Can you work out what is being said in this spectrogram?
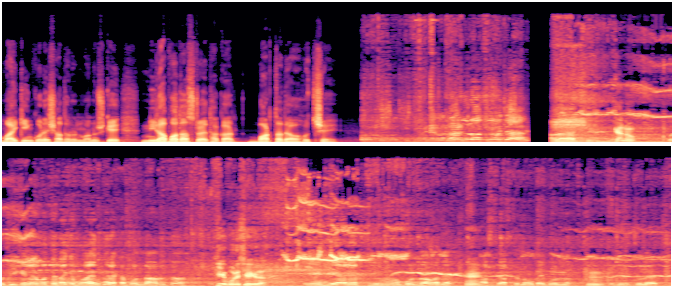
মাইকিং করে সাধারণ মানুষকে নিরাপদ আশ্রয়ে থাকার বার্তা দেওয়া হচ্ছে। অসুবিধা? ভালো আছি। কেন? ওই বিকেলের মধ্যে নাকি ভয়ঙ্কর একটা বন্যা হবে তো। কে বলেছে এরা? এনডিআরএফ টিম বলল আমাদের হ্যাঁ। আস্তে আস্তে নৌকায় বলল হুম। ওই জন্য চলে যাচ্ছে।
